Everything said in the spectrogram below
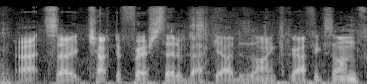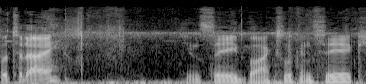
All right, so chucked a fresh set of backyard design graphics on for today. You can see bike's looking sick.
